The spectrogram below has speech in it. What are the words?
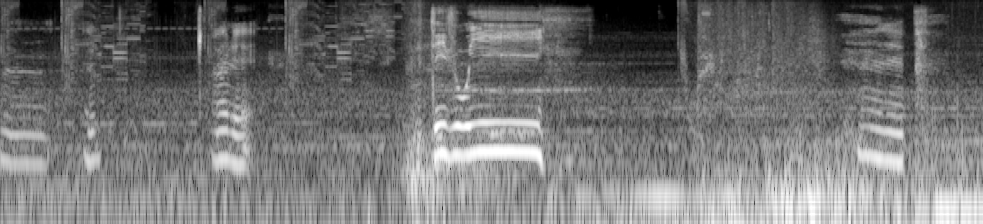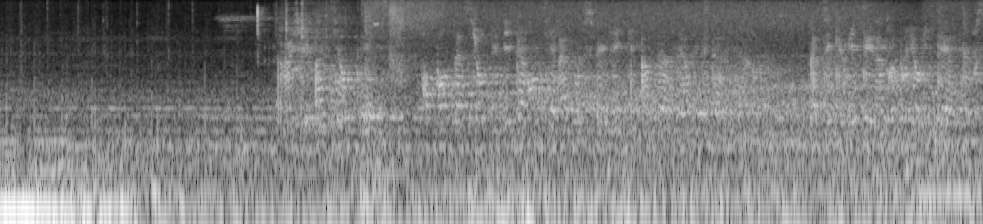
Euh. Allez. Allez hop. Veuillez patienter. Emportation du différentiel atmosphérique intérieur-extérieur. La sécurité est notre priorité à tous.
